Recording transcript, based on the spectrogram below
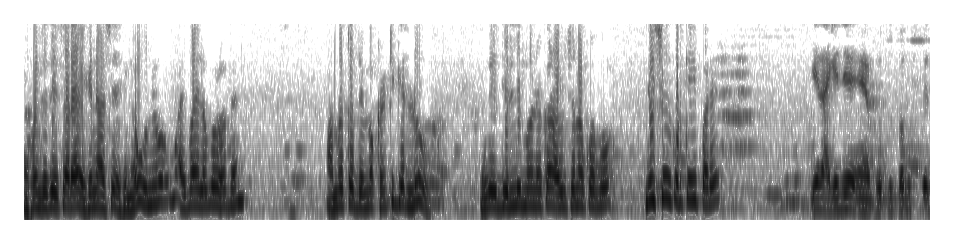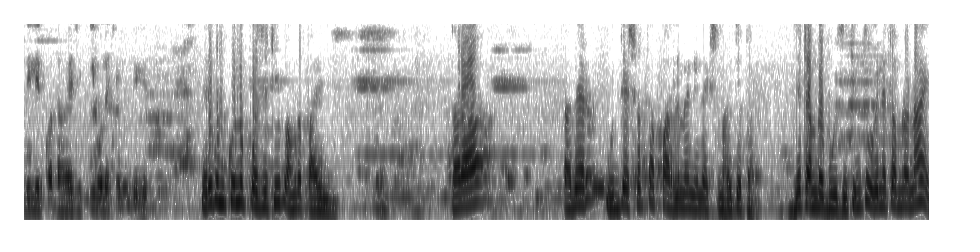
এখন যদি তারা এখানে আসে এখানেও উনিও অ্যাভাইলেবল হবেন। আমরা তো ডেমোক্রেটিকের লোক। যদি দিল্লি মনে করে আলোচনা করব নিশ্চয়ই করতেই পারে। এর আগে যে আহ, প্রদ্যুৎ সাথে দিল্লির কথা হয়েছে কি বলেছে দিল্লির এরকম কোনো পজিটিভ আমরা পাইনি। তারা তাদের উদ্দেশ্যটা পার্লামেন্ট ইলেকশন হইতে পারে যেটা আমরা বুঝি কিন্তু ওখানে তো আমরা নাই।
